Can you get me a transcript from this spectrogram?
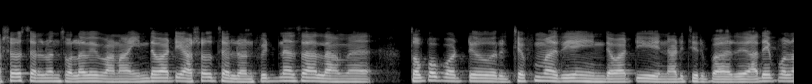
அசோக் செல்வன் சொல்லவே வேணாம். இந்த வாட்டி அசோக் செல்வன் ஃபிட்னஸாக இல்லாமல் தொப்பை போட்டு ஒரு செஃப் மாதிரியே இந்த வாட்டி நடிச்சிருப்பார். அதே போல்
